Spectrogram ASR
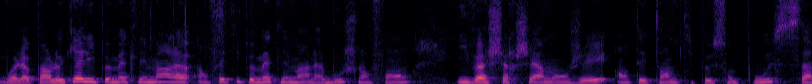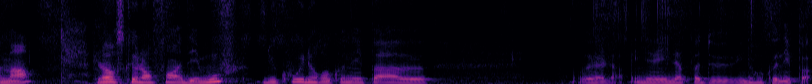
voilà, par lequel il peut mettre les mains à la, en à la bouche, l'enfant. Il va chercher à manger en tétant un petit peu son pouce, sa main. Lorsque l'enfant a des moufles, du coup, il ne reconnaît pas. Euh, voilà, il de, il ne reconnaît pas.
